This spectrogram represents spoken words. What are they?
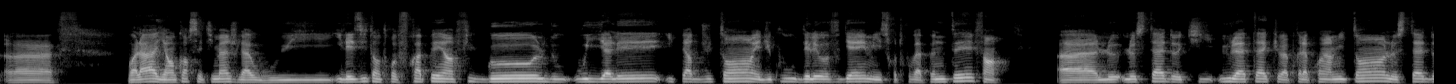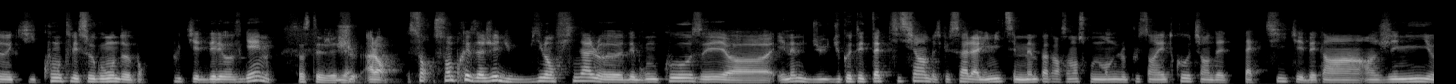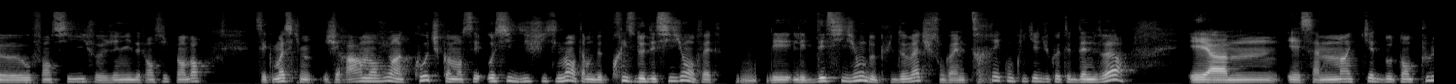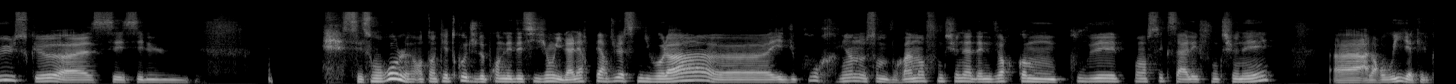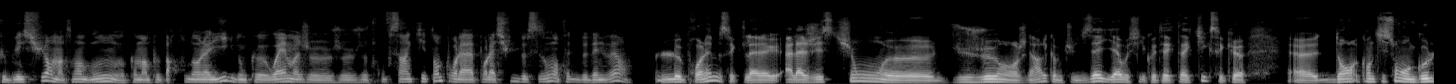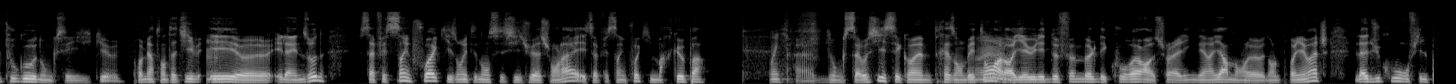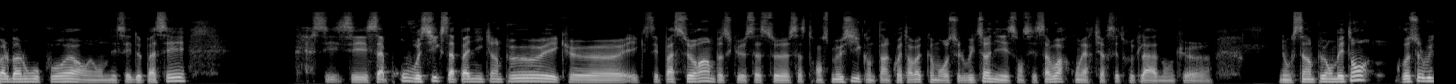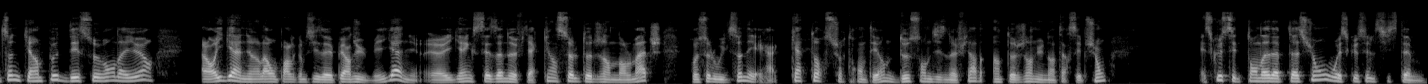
Voilà, il y a encore cette image là où il, hésite entre frapper un field goal ou, y aller, il perd du temps et du coup, délai of game, il se retrouve à punter. Enfin, euh, le, le, stade qui eut l'attaque après la première mi-temps, le stade qui compte les secondes pour plus qu'il y ait de délai of game. Ça, c'était génial. alors, sans, sans, présager du bilan final euh, des Broncos et, euh, et même du, du, côté tacticien, parce que ça, à la limite, c'est même pas forcément ce qu'on demande le plus à un head coach, hein, d'être tactique et d'être un, un, génie offensif, génie défensif, peu importe. C'est que moi, j'ai rarement vu un coach commencer aussi difficilement en termes de prise de décision, en fait. Mm. Les, les, décisions depuis deux matchs sont quand même très compliquées du côté de Denver. Et, et ça m'inquiète d'autant plus que c'est c'est son rôle en tant qu'head coach de prendre les décisions. Il a l'air perdu à ce niveau-là euh, et du coup, rien ne semble vraiment fonctionner à Denver comme on pouvait penser que ça allait fonctionner. Euh, alors oui, il y a quelques blessures maintenant, bon, euh, comme un peu partout dans la ligue. Donc ouais, moi je, je, trouve ça inquiétant pour la pour la suite de saison en fait de Denver. Le problème, c'est que la, à la gestion euh, du jeu en général, comme tu le disais, il y a aussi le côté tactique, c'est que euh, dans, quand ils sont en goal to go, donc c'est première tentative mm. et, euh, et la end zone, ça fait cinq fois qu'ils ont été dans ces situations-là et ça fait cinq fois qu'ils marquent pas. Oui. donc ça aussi, c'est quand même très embêtant. Alors il y a eu les deux fumbles des coureurs sur la ligne derrière dans le, dans le premier match. Là, du coup, on file pas le ballon aux coureurs, on essaye de passer c'est, ça prouve aussi que ça panique un peu et que, et que c'est pas serein parce que ça se, ça se transmet aussi. Quand t'as un quarterback comme Russell Wilson, il est censé savoir convertir ces trucs-là. Donc, euh, donc c'est un peu embêtant. Russell Wilson qui est un peu décevant d'ailleurs. Alors il gagne, hein. là on parle comme s'ils avaient perdu, mais il gagne. Euh, il gagne 16 à 9. Il y a qu'un seul touchdown dans le match. Russell Wilson est à 14 sur 31, 219 yards, un touchdown, une interception. Est-ce que c'est le temps d'adaptation ou est-ce que c'est le système?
